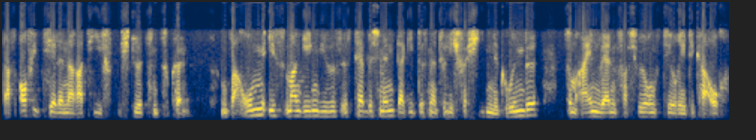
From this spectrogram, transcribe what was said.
das offizielle Narrativ stürzen zu können. Und warum ist man gegen dieses Establishment? Da gibt es natürlich verschiedene Gründe. Zum einen werden Verschwörungstheoretiker auch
